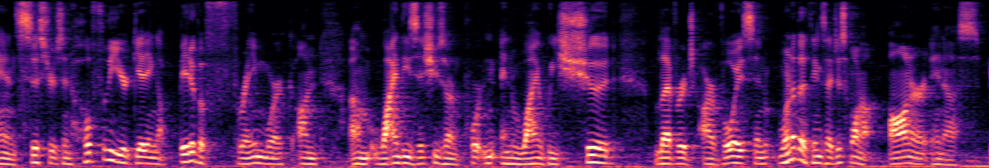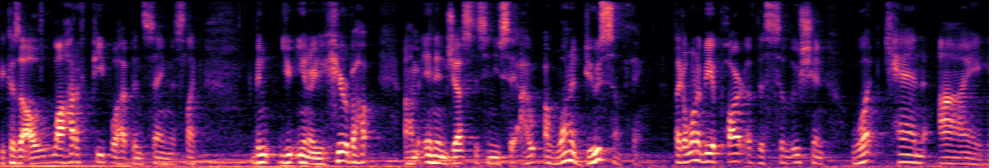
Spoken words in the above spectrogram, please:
and sisters. And hopefully, you're getting a bit of a framework on um, why these issues are important and why we should leverage our voice. And one of the things I just want to honor in us, because a lot of people have been saying this, like, been, you, you know, you hear about um, an injustice and you say, I, I want to do something. Like, I want to be a part of the solution. What can I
